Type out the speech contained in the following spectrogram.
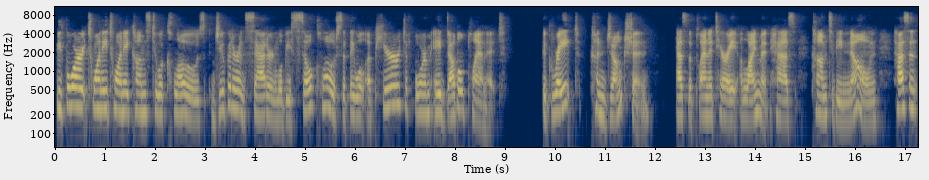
Before 2020 comes to a close, Jupiter and Saturn will be so close that they will appear to form a double planet. The Great Conjunction, as the planetary alignment has come to be known, hasn't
